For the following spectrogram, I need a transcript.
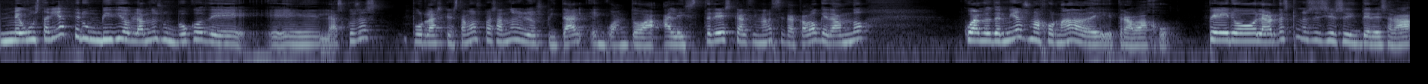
me gustaría hacer un vídeo hablándoos un poco de eh, las cosas por las que estamos pasando en el hospital en cuanto al estrés que al final se te acaba quedando cuando terminas una jornada de trabajo. Pero la verdad es que no sé si os interesará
